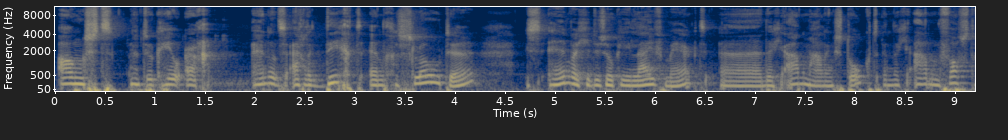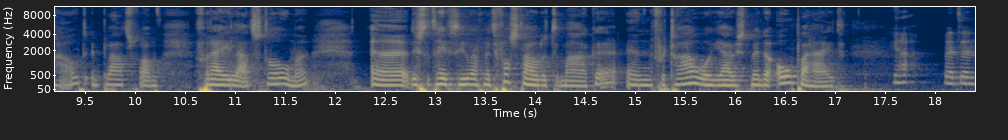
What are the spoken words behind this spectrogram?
angst natuurlijk heel erg. Hè, dat is eigenlijk dicht en gesloten. Is, hè, wat je dus ook in je lijf merkt. eh, dat je ademhaling stokt en dat je adem vasthoudt in plaats van vrij laat stromen. Dus dat heeft heel erg met vasthouden te maken. En vertrouwen juist met een openheid Met een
